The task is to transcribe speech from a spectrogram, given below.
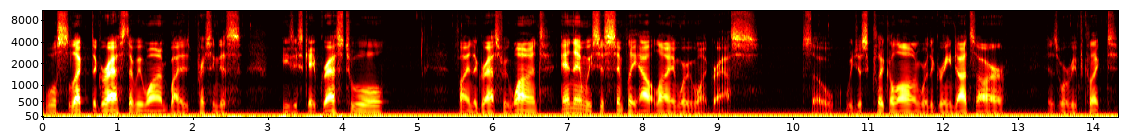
We'll select the grass that we want by pressing this EasyScape grass tool find the grass we want, and then we just simply outline where we want grass. So we just click along where the green dots are, is where we've clicked,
